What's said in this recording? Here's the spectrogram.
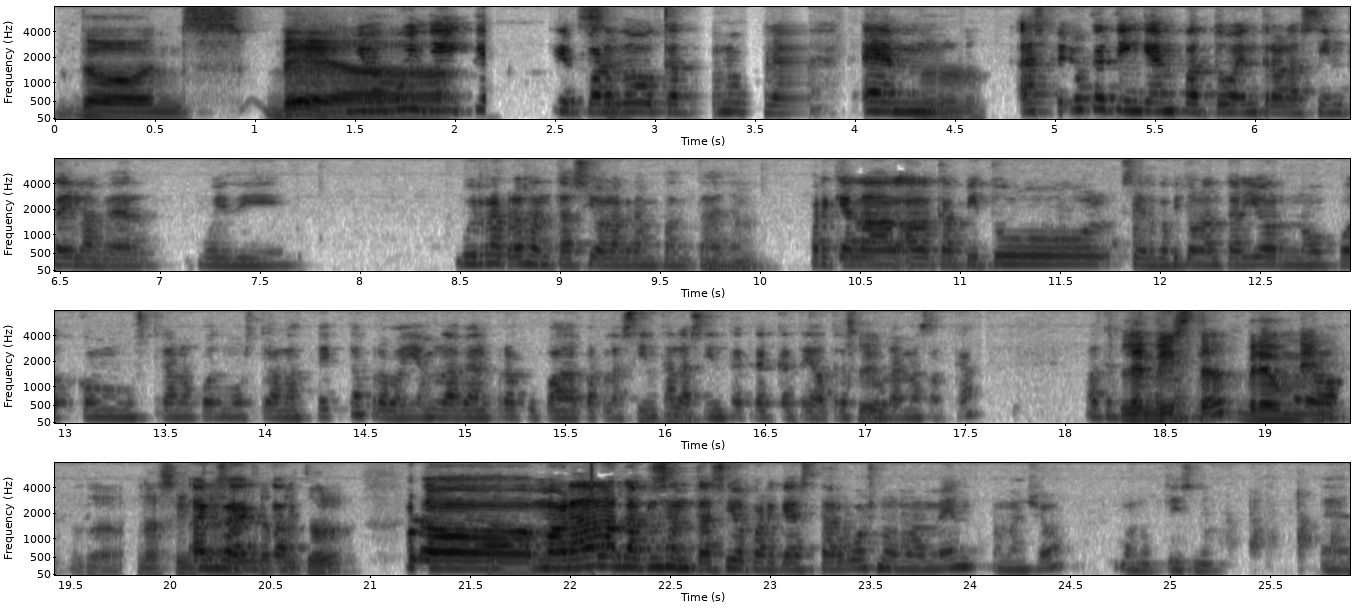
Doncs bé... Jo eh, vull dir que, que sí. perdó, que et torno a tallar. Em, No, no, no. Espero que tinguem petó entre la cinta i la Bel. Vull dir, vull representació a la gran pantalla. Mhm. Perquè la, el capítol, sí, el capítol anterior no pot com mostrar, no pot mostrar l'efecte, però veiem la Bel preocupada per la cinta. Mhm. La cinta crec que té altres Sí. problemes al cap. L'hem vista cap. breument, la, la cinta del Exacte. capítol. Però Però- m'agrada la representació, perquè Star Wars normalment, amb això, bueno, Disney, eh,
